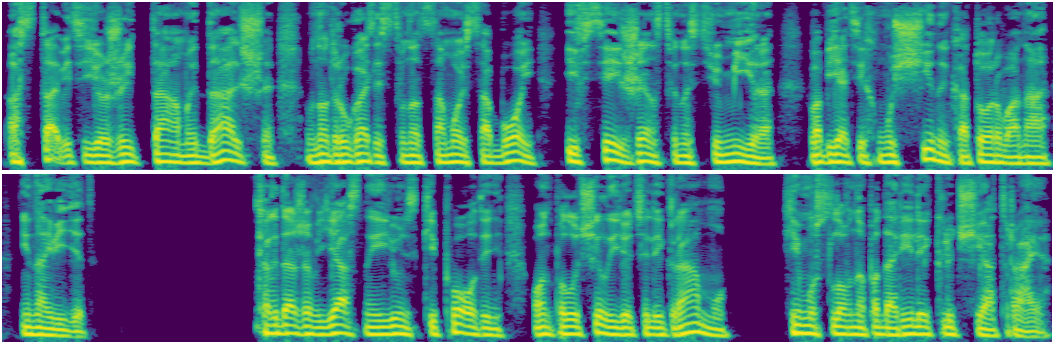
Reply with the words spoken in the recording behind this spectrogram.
Оставить ее жить там и дальше, в надругательство над самой собой и всей женственностью мира, в объятиях мужчины, которого она ненавидит. Когда же в ясный июньский полдень он получил ее телеграмму, ему словно подарили ключи от рая.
